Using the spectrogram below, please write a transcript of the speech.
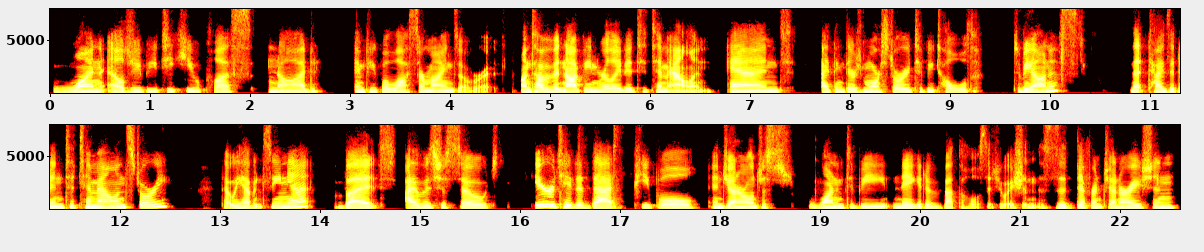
one LGBTQ plus nod and people lost their minds over it. On top of it not being related to Tim Allen. And I think there's more story to be told, to be honest, that ties it into Tim Allen's story that we haven't seen yet. But I was just so irritated that people in general just wanted to be negative about the whole situation. This is a different generation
